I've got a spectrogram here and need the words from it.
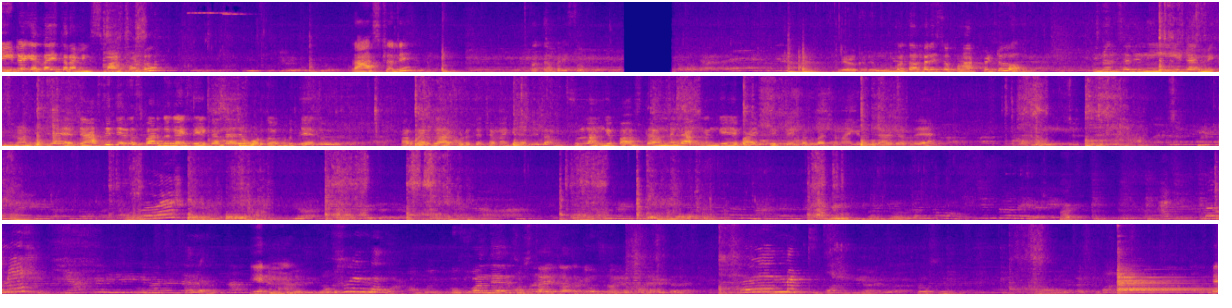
ನೀಟಾಗಿ ಎಲ್ಲ ಈ ಥರ ಮಿಕ್ಸ್ ಮಾಡಿಕೊಂಡು ಲಾಸ್ಟಲ್ಲಿ ಕೊತ್ತಂಬರಿ ಸೊಪ್ಪು. ಕೊತ್ತಂಬರಿ ಸೊಪ್ಪು ಹಾಕ್ಬಿಟ್ಟು ಇನ್ನೊಂದ್ಸರಿ ನೀಟಾಗಿ ಮಿಕ್ಸ್ ಮಾಡಿಬಿಟ್ರೆ ಜಾಸ್ತಿ ತಿರುಗಿಸ್ಬಾರ್ದು ಗೈಸ್ ಯಾಕಂದರೆ ಒಡೆದೋಗ್ಬಿಡುತ್ತೆ ಅದು. ಅರ್ಧ ಅರ್ಧ ಆಗ್ಬಿಡುತ್ತೆ ಚೆನ್ನಾಗಿರೋದಿಲ್ಲ. ಫುಲ್ ಹಂಗೆ ಪಾಸ್ತಾ ಅಂದಮೇಲೆ ಹಂಗಂಗೆ ಬಾಯಿ ಸಿಗ್ಬೇಕಲ್ವ ಚೆನ್ನಾಗಿರುತ್ತೆ ಹಾಗಾದ್ರೆ.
